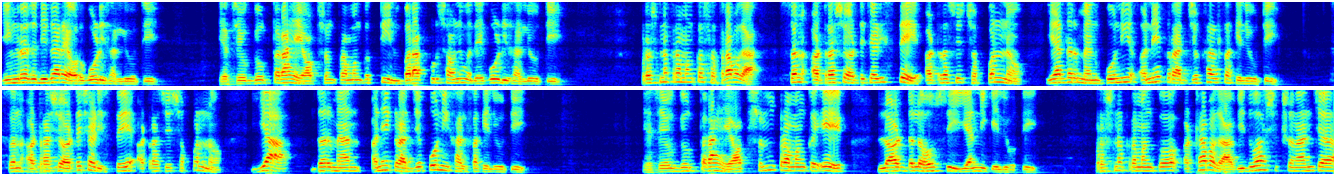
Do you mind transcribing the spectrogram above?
इंग्रज अधिकाऱ्यावर गोळी झाडली होती? याचे योग्य उत्तर आहे. ऑप्शन क्रमांक तीन बराकपूर छावणीमध्ये गोळी झाली होती. प्रश्न क्रमांक सतरा बघा. सन अठराशे अठ्ठेचाळीस ते अठराशे छप्पन्न या दरम्यान कोणी अनेक राज्य खालसा केली होती? सन अठराशे अठ्ठेचाळीस ते अठराशे छप्पन्न या दरम्यान अनेक राज्य कोणी खालसा केली होती? याचे योग्य उत्तर आहे. ऑप्शन क्रमांक एक लॉर्ड डलहौसी यांनी केली होती. प्रश्न क्रमांक अठरा बघा. विधवा शिक्षणांच्या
